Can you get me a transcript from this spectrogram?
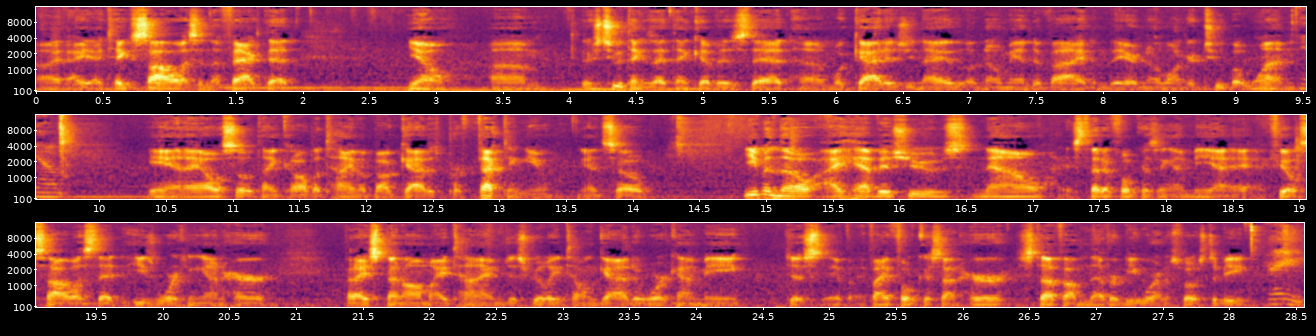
I, I take solace in the fact that, you know. Um, there's two things I think of is that um, what God is united, let no man divide, and they are no longer two but one. Yeah. And I also think all the time about God is perfecting you. And so, even though I have issues now, instead of focusing on me, I, I feel solace that He's working on her. But I spend all my time just really telling God to work on me. Just if, if I focus on her stuff, I'll never be where I'm supposed to be. Right.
